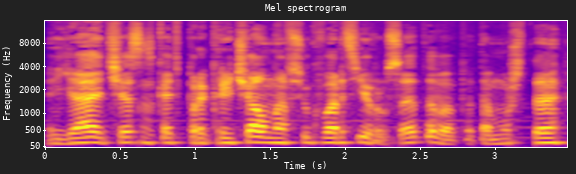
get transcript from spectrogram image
я, честно сказать, прокричал на всю квартиру с этого, потому что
